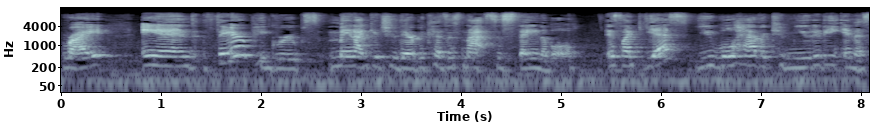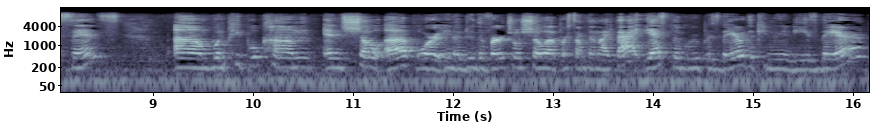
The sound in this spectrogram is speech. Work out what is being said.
right? And therapy groups may not get you there because it's not sustainable. It's like, yes, you will have a community in a sense, um, when people come and show up or you know do the virtual show up or something like that yes the group is there the community is there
